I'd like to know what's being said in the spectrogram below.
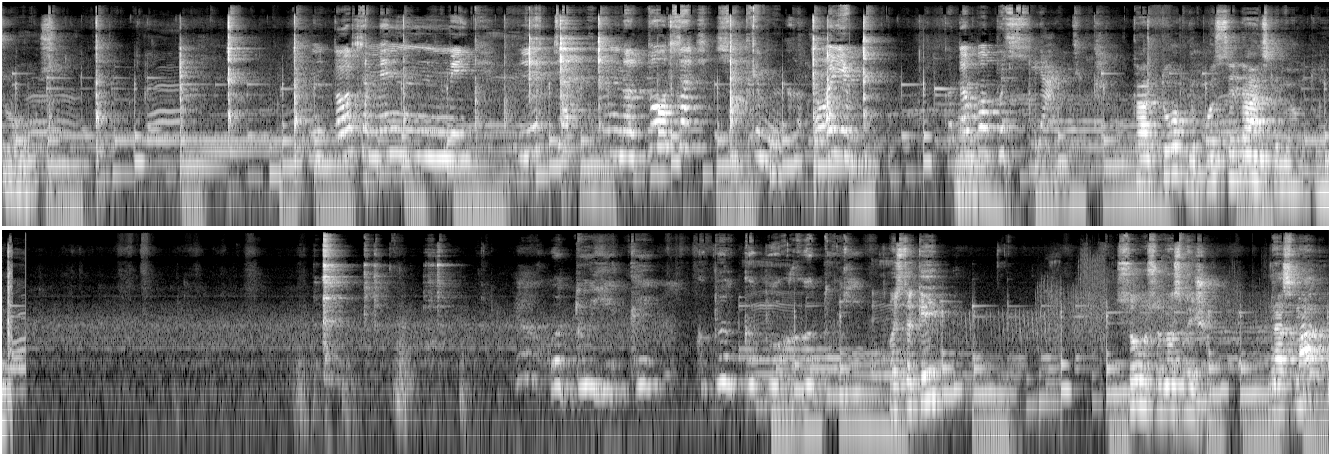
соус. Тільки ми готуємо. Коли по-селянськи. Картоплю по-селянськи ми готуємо. Ось такий соус у нас вийшов. На смак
